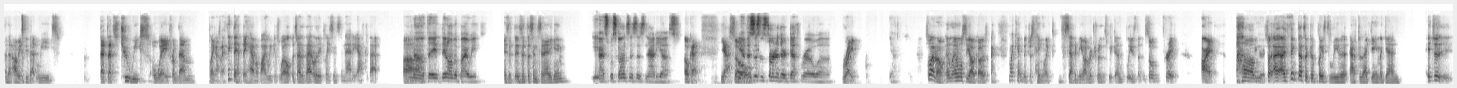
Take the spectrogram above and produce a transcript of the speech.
and then obviously that leads that that's two weeks away from them playing us. I think they have, they have a bye week as well. It's either that or they play Cincinnati after that. Uh, no, they they don't have a bye week. Is it is it the Cincinnati game? Yeah, it's Wisconsin, Cincinnati, yes. Okay. Yeah. So yeah, this is the start of their death row. Uh, right. Yeah. So I don't know, and, and we'll see how it goes. Why can't they just hang like 70 on Richmond this weekend, please? That'd so great. All right. Um, so I, I think that's a good place to leave it after that game again it just it,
